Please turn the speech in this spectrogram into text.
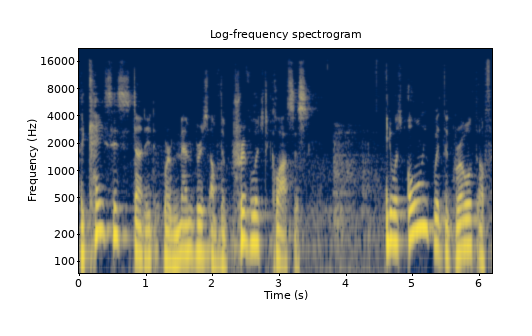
the cases studied were members of the privileged classes. It was only with the growth of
